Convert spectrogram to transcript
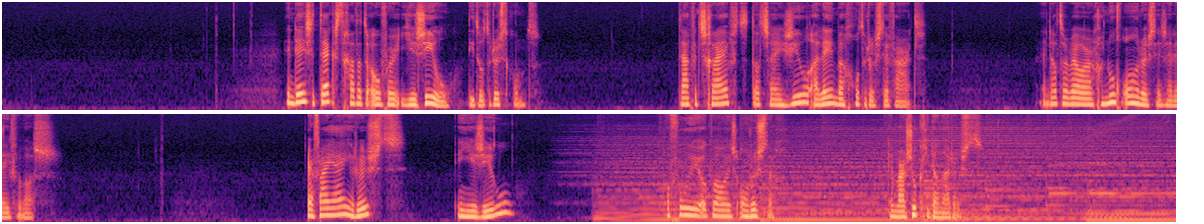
In deze tekst gaat het over je ziel die tot rust komt. David schrijft dat zijn ziel alleen bij God rust ervaart. En dat er wel er genoeg onrust in zijn leven was. Ervaar jij rust in je ziel? Of voel je je ook wel eens onrustig? En waar zoek je dan naar rust?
